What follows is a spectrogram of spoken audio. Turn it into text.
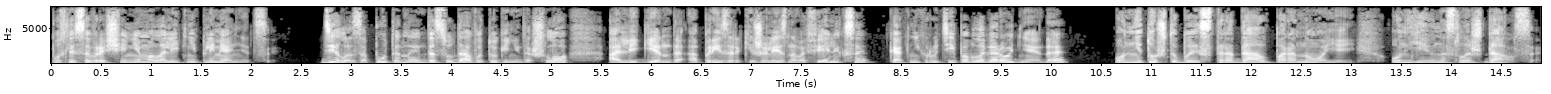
после совращения малолетней племянницы. Дело запутанное, до суда в итоге не дошло, а легенда о призраке Железного Феликса, как ни крути, поблагороднее, да? Он не то чтобы страдал паранойей, он ею наслаждался.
